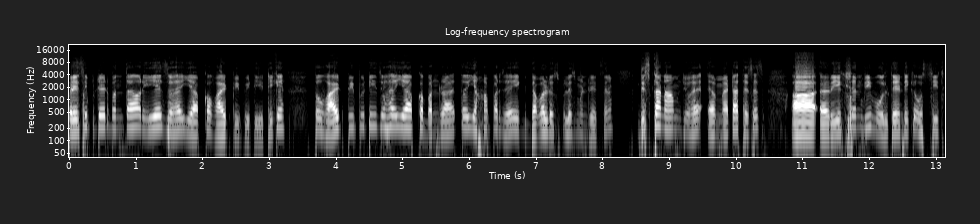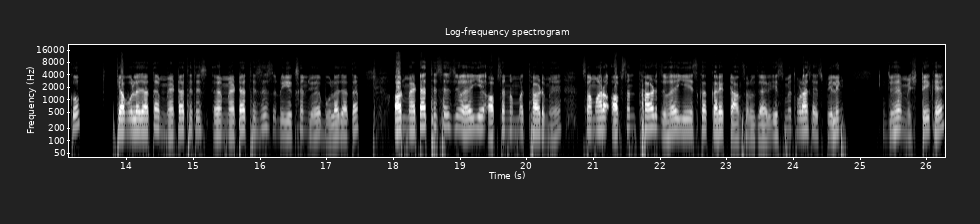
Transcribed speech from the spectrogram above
प्रेसिपिटेट बनता है और ये जो है, ये आपका व्हाइट पीपीटी है, ठीक है? तो व्हाइट पीपीटी जो है, ये आपका बन रहा है तो यहाँ पर जो है, एक डबल डिस्प्लेसमेंट रिएक्शन है, जिसका नाम जो है मेटाथेसिस रिएक्शन भी बोलते हैं, ठीक है? उस चीज़ को क्या बोला जाता है? मेटाथेसिस मेटाथेसिस रिएक्शन जो है, बोला जाता है। और मेटाथेसिस जो है, ये ऑप्शन नंबर थर्ड में सो हमारा ऑप्शन थर्ड जो है, ये इसका करेक्ट आंसर हो जाएगा। इसमें थोड़ा सा स्पेलिंग जो है मिस्टेक है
